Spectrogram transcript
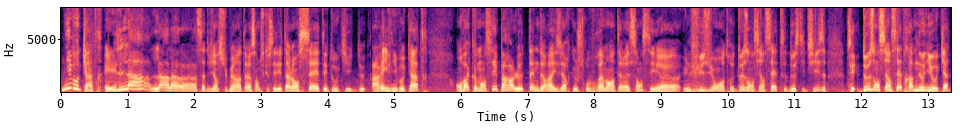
Niveau 4, et là, là, là, là, ça devient super intéressant, parce que c'est des talents 7 et tout qui arrivent niveau 4. On va commencer par le Tenderizer que je trouve vraiment intéressant. C'est euh, une fusion entre deux anciens sets de Stitches. C'est deux anciens sets ramenés au niveau 4,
